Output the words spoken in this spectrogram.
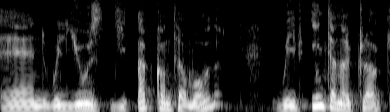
and we'll use the up counter mode with internal clock,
